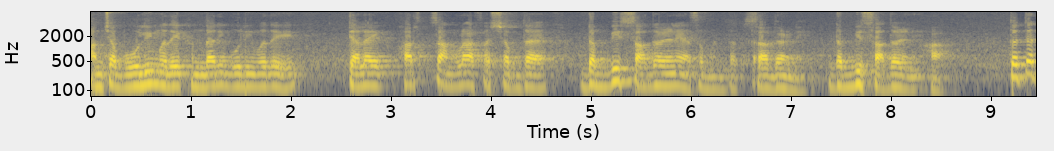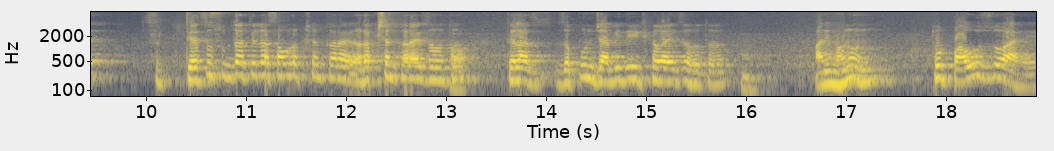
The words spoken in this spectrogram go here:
आमच्या बोलीमध्ये खंदारी बोलीमध्ये त्याला एक फार चांगला असा शब्द आहे डब्बी सादळणे असं म्हणतात साधळणे. डब्बी सादळणे हा. तर त्या त्याचं सुद्धा तिला संरक्षण कराय रक्षण करायचं होतं. त्याला जपून जाबिदी ठेवायचं होतं. आणि म्हणून तो पाऊस जो आहे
